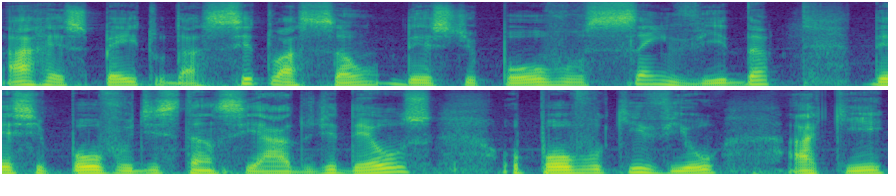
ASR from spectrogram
a respeito da situação deste povo sem vida, desse povo distanciado de Deus, o povo que viu aqui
